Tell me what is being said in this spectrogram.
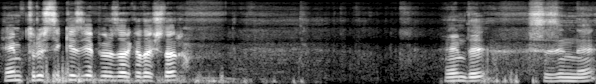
hem turistik gezi yapıyoruz arkadaşlar hem de sizinle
